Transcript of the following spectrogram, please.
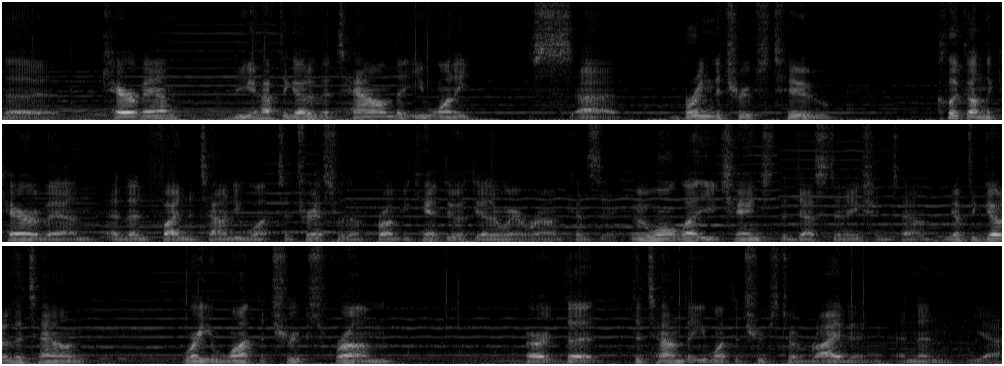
the caravan, do you have to go to the town that you want to uh, bring the troops to. Click on the caravan and then find the town you want to transfer them from. You can't do it the other way around because it, it won't let you change the destination town. You have to go to the town where you want the troops from, or the the town that you want the troops to arrive in, and then yeah.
